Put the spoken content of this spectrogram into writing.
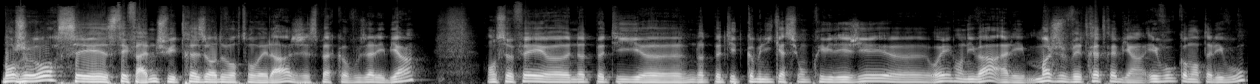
Bonjour, c'est Stéphane, je suis très heureux de vous retrouver là, j'espère que vous allez bien. On se fait euh, notre, petit, euh, notre petite communication privilégiée, euh, oui, on y va Allez, moi je vais très très bien. Et vous, comment allez-vous?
